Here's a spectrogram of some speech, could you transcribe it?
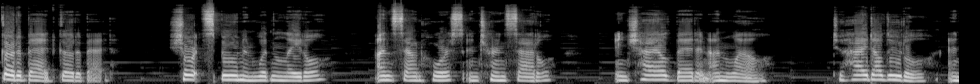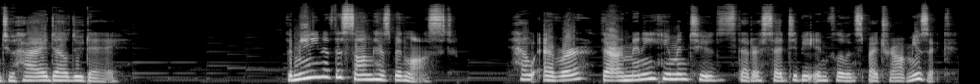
Go to bed, go to bed short spoon and wooden ladle, unsound horse and turned saddle, in child bed and unwell, to high daldoodle and to high daldoodle. The meaning of the song has been lost. However, there are many human tunes that are said to be influenced by trout music.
